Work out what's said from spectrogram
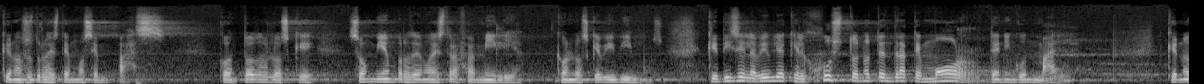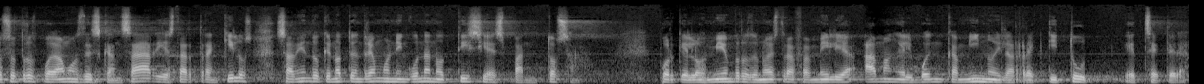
Que nosotros estemos en paz con todos los que son miembros de nuestra familia, con los que vivimos. Que dice la Biblia que el justo no tendrá temor de ningún mal. Que nosotros podamos descansar y estar tranquilos sabiendo que no tendremos ninguna noticia espantosa, porque los miembros de nuestra familia aman el buen camino y la rectitud, etcétera.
